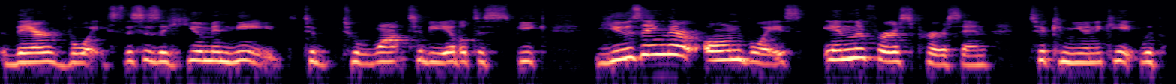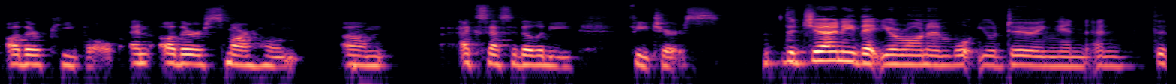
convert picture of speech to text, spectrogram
their voice. This is a human need to, to want to be able to speak using their own voice in the first person to communicate with other people and other smart home um, accessibility features the journey that you're on and what you're doing and, and the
